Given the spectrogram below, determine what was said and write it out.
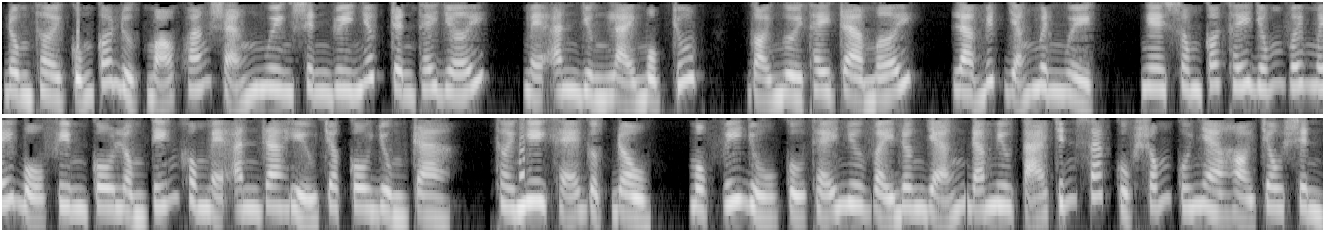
đồng thời cũng có được mỏ khoáng sản nguyên sinh duy nhất trên thế giới. Mẹ anh dừng lại một chút, gọi người thay trà mới, là Bích giảng minh nguyệt, nghe xong có thấy giống với mấy bộ phim cô lồng tiếng không mẹ anh ra hiệu cho cô dùng trà, thời nghi khẽ gật đầu, một ví dụ cụ thể như vậy đơn giản đã miêu tả chính xác cuộc sống của nhà họ Châu Sinh.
